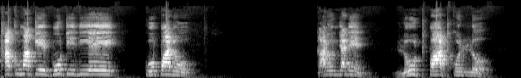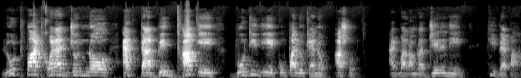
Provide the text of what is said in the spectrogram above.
ঠাকুমাকে বটি দিয়ে কোপালো। কারণ জানেন, লুটপাট করল। লুটপাট করার জন্য একটা বৃদ্ধাকে বটি দিয়ে কোপালো কেন? আসুন, একবার আমরা জেনে নিই কি ব্যাপার।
